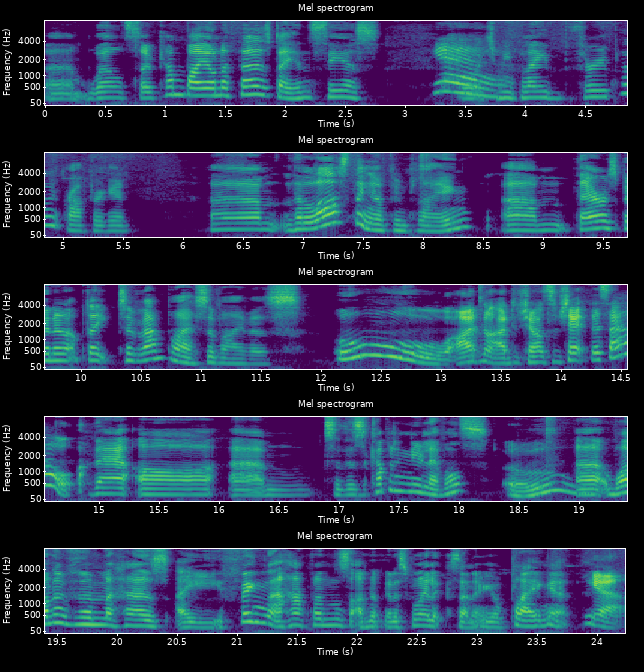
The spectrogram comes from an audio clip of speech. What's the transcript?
um, world. So come by on a Thursday and see us Yeah. watch me play through Planet Crafter again. Um, the last thing I've been playing, um, there has been an update to Vampire Survivors. Ooh, I've not had a chance to check this out. There are um, so there's a couple of new levels. Ooh. Uh, one of them has a thing that happens. I'm not going to spoil it because I know you're playing it. yeah.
